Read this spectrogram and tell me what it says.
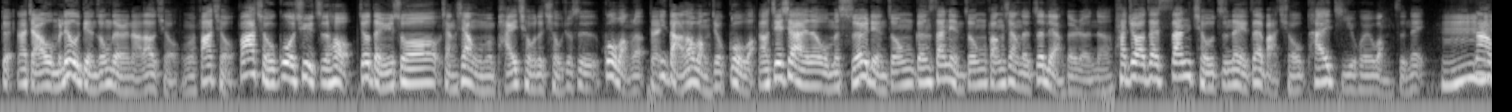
对，那假如我们六点钟的人拿到球，我们发球，发球过去之后，就等于说想象我们排球的球就是过网了，对一打到网就过网，然后接下来呢，我们十二点钟跟三点钟方向的这两个人呢，他就要在三球之内再把球拍击回网之内。嗯，那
